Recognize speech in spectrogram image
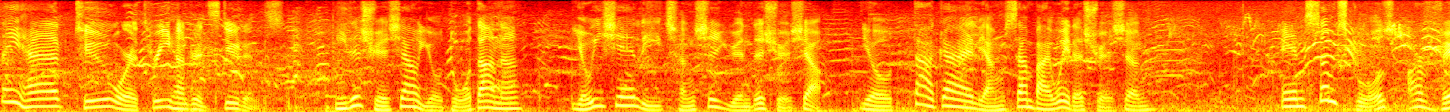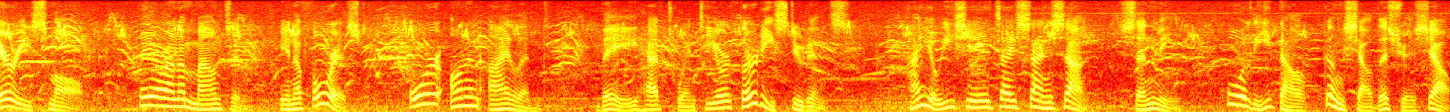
They have two or three hundred students. 你的学校有多大呢？有一些离城市远的学校，有大概两三百位的学生。And some schools are very small. They are on a mountain, in a forest, or on an island. They have 20 or 30 students. 还有一些在山上、森林或离岛更小的学校，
